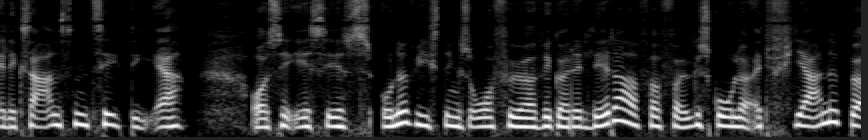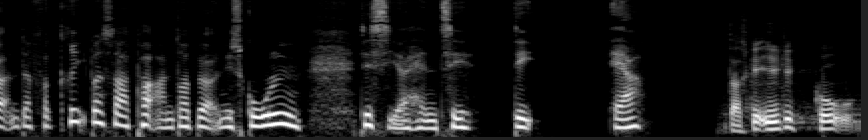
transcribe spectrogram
Alex Arnsen til DR. Også SS undervisningsordfører vil gøre det lettere for folkeskoler at fjerne børn, der forgriber sig på andre børn i skolen. Det siger han til DR. Der skal ikke gå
